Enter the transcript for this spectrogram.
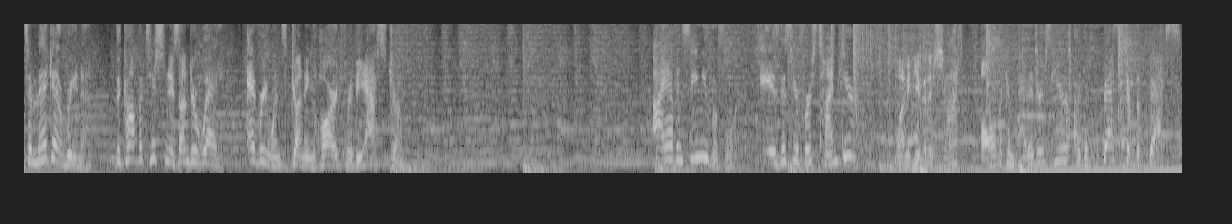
To Mega Arena. The competition is underway. Everyone's gunning hard for the Astrum. I haven't seen you before. Is this your first time here? Want to give it a shot? All the competitors here are the best of the best.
